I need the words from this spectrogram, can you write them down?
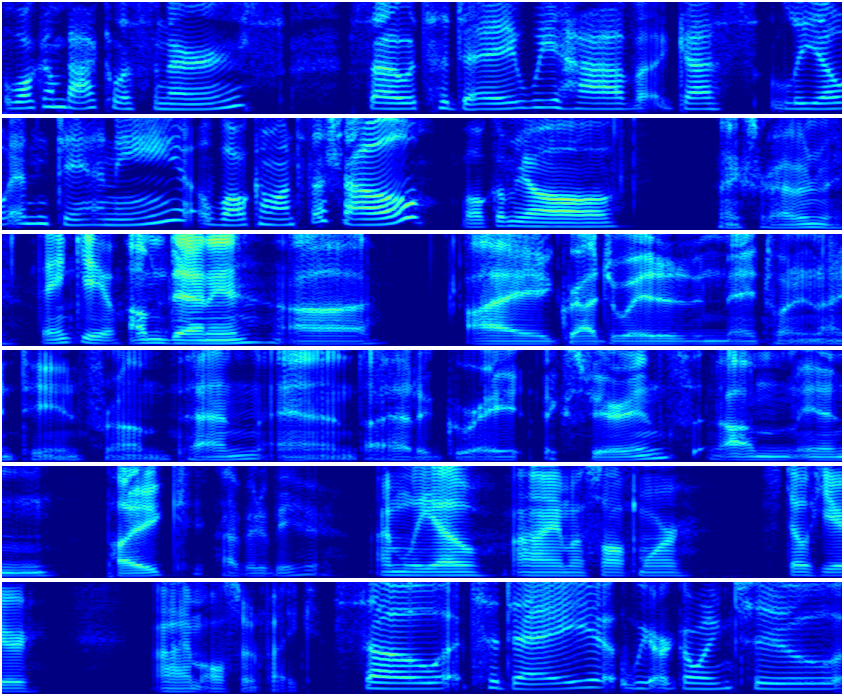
Welcome back, listeners. So today we have guests Leo and Danny. Welcome onto the show. Welcome, y'all. Thanks for having me. Thank you. I'm Danny. Uh, I graduated in May 2019 from Penn, and I had a great experience. I'm in Pike. Happy to be here. I'm Leo. I'm a sophomore, still here. I'm also in Pike. So today we are going to,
